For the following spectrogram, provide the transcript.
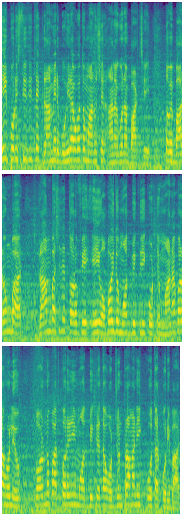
এই পরিস্থিতিতে গ্রামের বহিরাগত মানুষের আনাগোনা বাড়ছে। তবে বারংবার গ্রামবাসীদের তরফে এই অবৈধ মদ বিক্রি করতে মানা করা হলেও কর্ণপাত করেনি মদ বিক্রেতা অর্জুন প্রামাণিক ও তার পরিবার।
